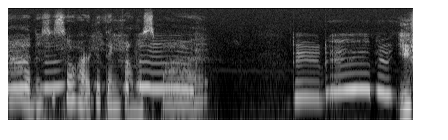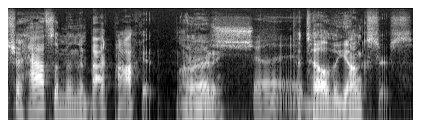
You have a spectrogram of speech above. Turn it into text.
God, this is so hard to think on the spot. You should have some in the back pocket I should. to tell the youngsters.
